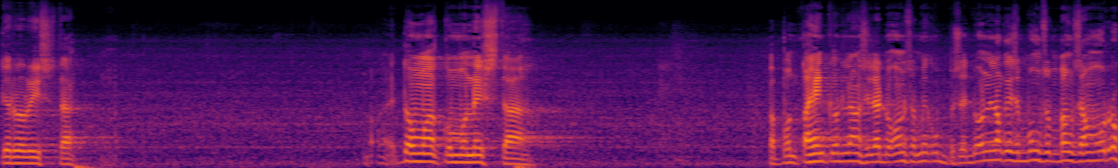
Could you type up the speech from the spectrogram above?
terorista. Itong mga komunista, papuntahin ko lang sila doon sa ko, doon lang kayo sa buong sa muro.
